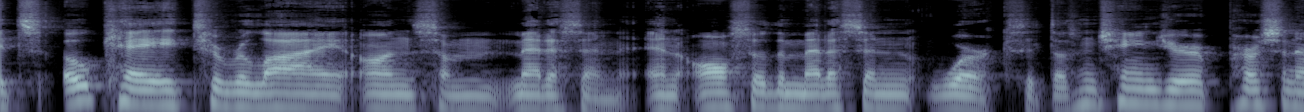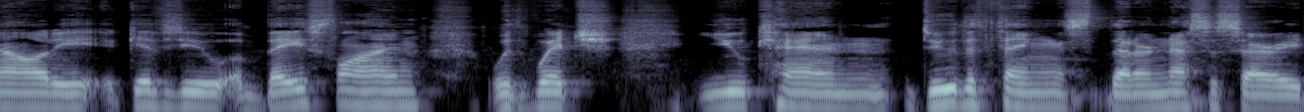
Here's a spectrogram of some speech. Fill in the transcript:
it's okay to rely on some medicine and also the medicine works. It doesn't change your personality. It gives you a baseline with which you can do the things that are necessary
